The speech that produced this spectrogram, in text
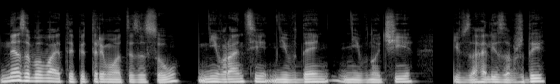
Не забувайте підтримувати ЗСУ ні вранці, ні вдень, ні вночі, і взагалі завжди.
